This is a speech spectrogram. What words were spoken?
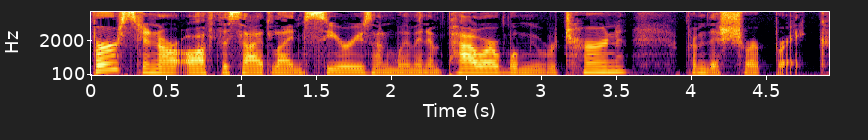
first in our Off the Sideline series on women in power when we return from this short break.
